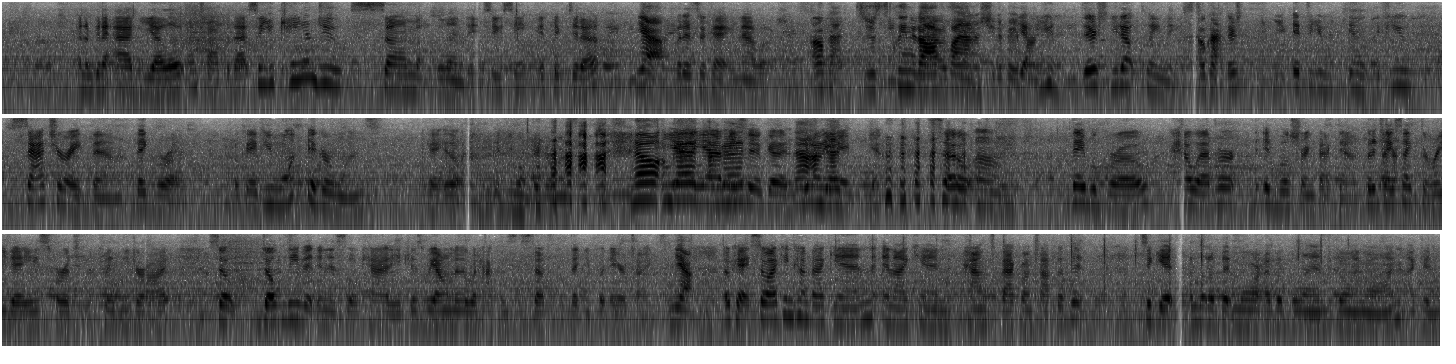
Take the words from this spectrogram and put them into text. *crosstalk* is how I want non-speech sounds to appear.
and I'm going to add yellow on top of that. So you can do some blending. So you see it picked it up, yeah. but it's okay. Now look. Okay. So just clean it Now off by on a sheet of paper. Yeah, you there's you don't clean these. Okay. There's if you in, if you saturate them, they grow. Okay. If you want bigger ones, okay. *laughs* If you want bigger ones. *laughs* no, I'm yeah, good. yeah, I'm me good. too. Good. No, I'm good. any- yeah. *laughs* So um, they will grow. However, it will shrink back down. But it takes Okay. like three days for it to completely dry. So don't leave it in its little caddy because we all know what happens to stuff that you put airtight. Yeah. Okay, so I can come back in and I can pounce back on top of it to get a little bit more of a blend going on. I can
